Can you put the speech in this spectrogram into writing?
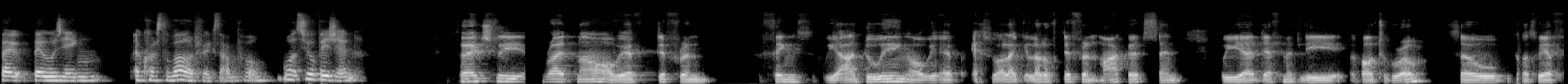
boat building across the world, for example? What's your vision? So actually, right now we have different things we are doing or we have as well like a lot of different markets and we are definitely about to grow. So because we have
